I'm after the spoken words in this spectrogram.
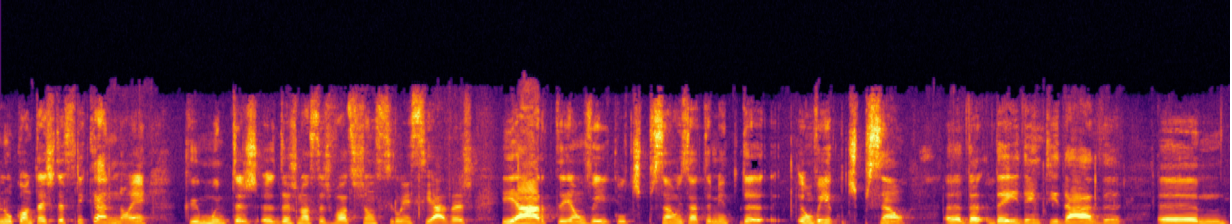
no contexto africano, não é? Que muitas eh, das nossas vozes são silenciadas e a arte é um veículo de expressão exatamente, de, é um veículo de expressão uh, da, da, identidade, uh,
